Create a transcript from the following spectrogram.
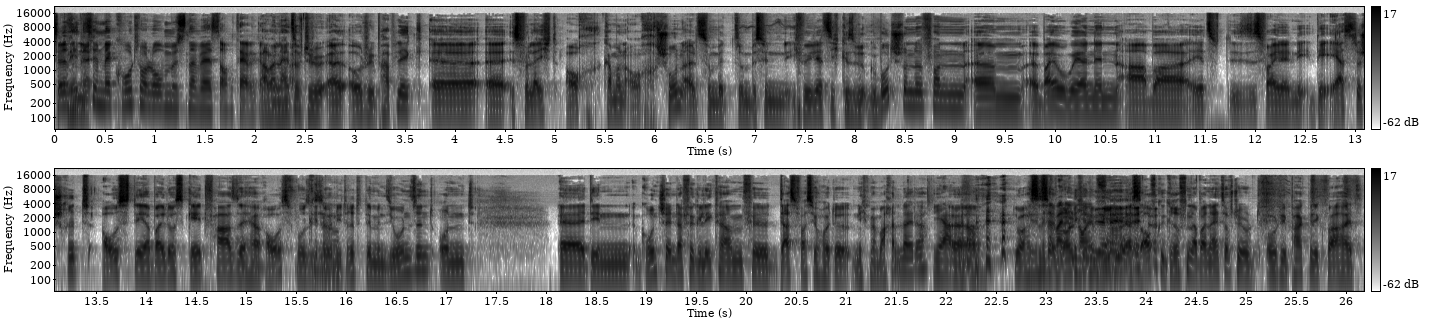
Du hättest ein bisschen mehr Kotor loben müssen, dann wäre es auch der. Aber Knights of the uh, Old Republic äh, äh, ist vielleicht auch, kann man auch schon als so mit so ein bisschen, ich will jetzt nicht Ge Geburtsstunde von ähm, äh, BioWare nennen, aber jetzt, das war ja der, der erste Schritt aus der Baldur's Gate Phase heraus, wo sie genau. so in die dritte Dimension sind und äh, den Grundstein dafür gelegt haben, für das, was wir heute nicht mehr machen, leider. Ja, genau. Äh, du hast es ja neulich in einem Video erst aufgegriffen, aber Knights of the Old Republic war halt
